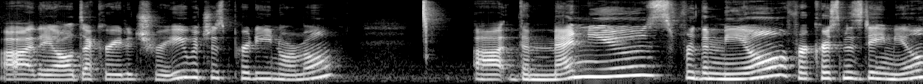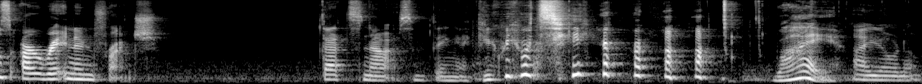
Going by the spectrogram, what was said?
Uh, they all decorate a tree, which is pretty normal. Uh, the menus for the meal for Christmas Day meals are written in French. That's not something I think we would see here. Why? I don't know.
